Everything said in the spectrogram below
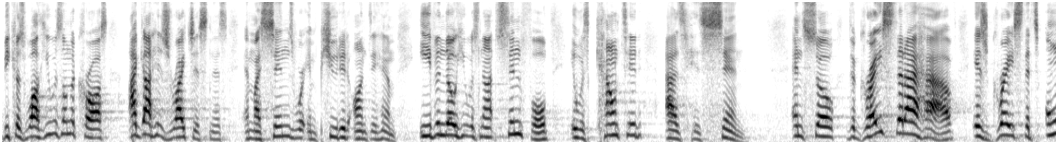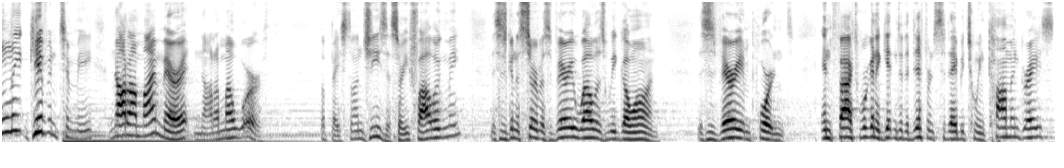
Because while he was on the cross, I got his righteousness and my sins were imputed onto him. Even though he was not sinful, it was counted as his sin. And so the grace that I have is grace that's only given to me, not on my merit, not on my worth, but based on Jesus. Are you following me? This is going to serve us very well as we go on. This is very important. In fact, we're going to get into the difference today between common grace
